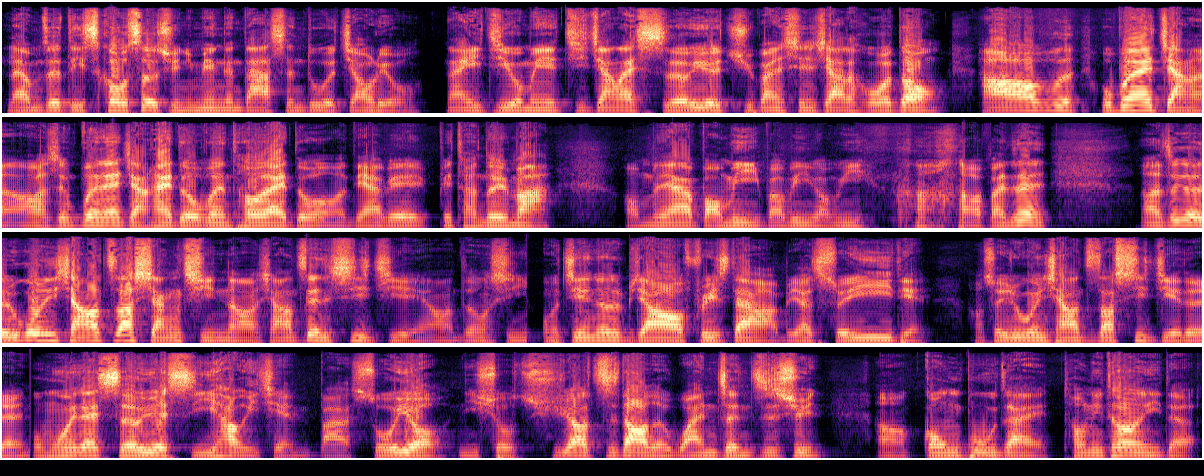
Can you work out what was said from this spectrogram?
来我们这 Discord 社群里面跟大家深度的交流。那以及我们也即将在十二月举办线下的活动。好，不，我不能再讲了啊，先不能再讲太多，不能透露太多啊，等下被被团队骂。我们要保密，保密，保密。好，反正。啊，这个如果你想要知道详情呢，想要更细节啊东西，我今天都是比较 freestyle，比较随意一点啊，所以如果你想要知道细节的人，我们会在十二月十一号以前把所有你所需要知道的完整资讯啊公布在 Tony Tony 的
